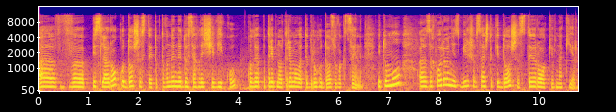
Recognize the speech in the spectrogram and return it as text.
е, в, після року до шести. Тобто вони не досягли ще віку, коли потрібно отримувати другу дозу вакцини. І тому е, захворюваність більше все ж таки до шести років на кір.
